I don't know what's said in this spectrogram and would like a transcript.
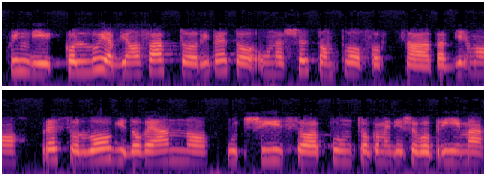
Quindi con lui abbiamo fatto, ripeto, una scelta un po' forzata. Abbiamo preso luoghi dove hanno ucciso, appunto, come dicevo prima,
